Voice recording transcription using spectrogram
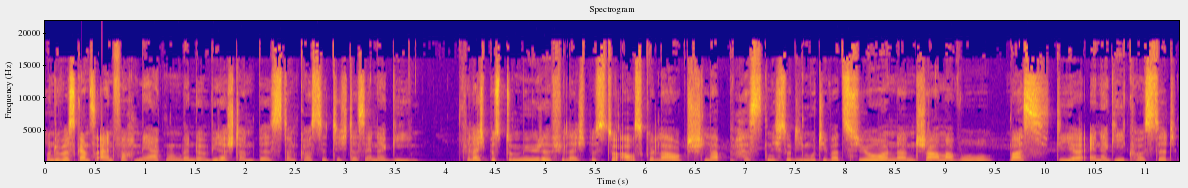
Und du wirst ganz einfach merken, wenn du im Widerstand bist, dann kostet dich das Energie. Vielleicht bist du müde, vielleicht bist du ausgelaugt, schlapp, hast nicht so die Motivation, dann schau mal, wo was dir Energie kostet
